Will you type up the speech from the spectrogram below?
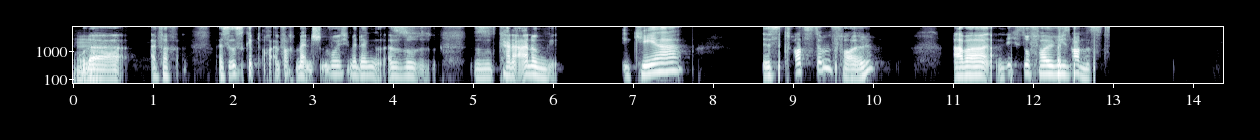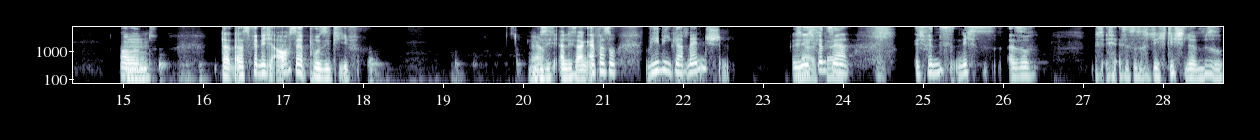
Mhm. Oder einfach, es, es gibt auch einfach Menschen, wo ich mir denke, also so, so, keine Ahnung, Ikea ist trotzdem voll, aber nicht so voll wie sonst. Und da, das finde ich auch sehr positiv, ja. muss ich ehrlich sagen. Einfach so weniger Menschen. Ich, finde es ja, ich finde es nicht, also es ist richtig schlimm, so,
